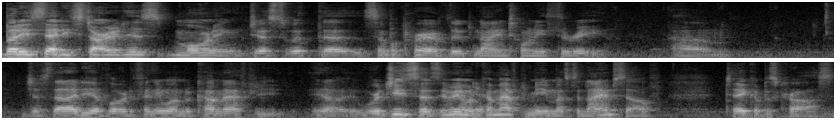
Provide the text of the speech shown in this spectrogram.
but he said he started his morning just with the simple prayer of Luke 9:23. Um, just that idea of Lord, if anyone would come after you, you know, where Jesus says, if anyone would Yeah. come after me, he must deny himself, take up his cross,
